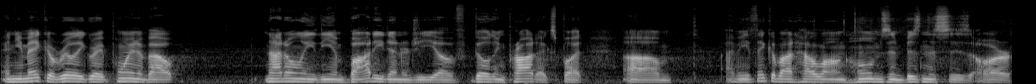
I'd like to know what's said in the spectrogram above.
And you make a really great point about not only the embodied energy of building products, but um, I mean, think about how long homes and businesses are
